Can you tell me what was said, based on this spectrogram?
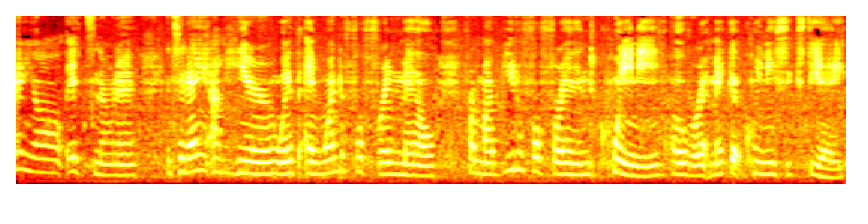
Hey y'all, it's Nona, and today I'm here with a wonderful friend mail from my beautiful friend Queenie over at Makeup Queenie 68.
